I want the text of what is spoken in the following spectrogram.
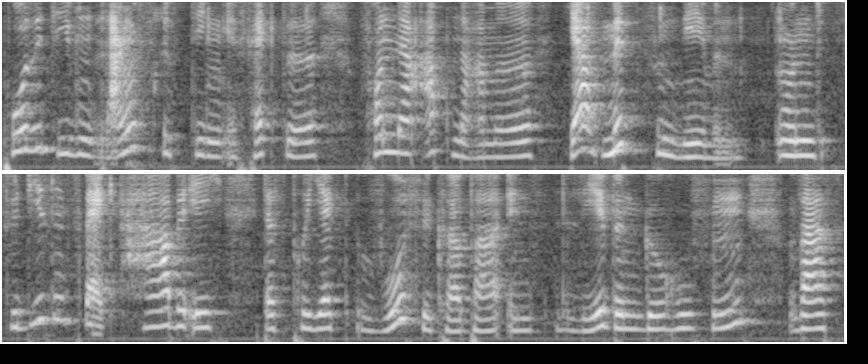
positiven langfristigen Effekte von der Abnahme ja mitzunehmen. Und für diesen Zweck habe ich das Projekt Wohlfühlkörper ins Leben gerufen, was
